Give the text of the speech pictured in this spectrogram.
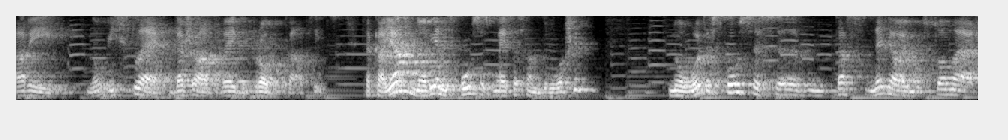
arī nu, izslēgt dažādu veidu provokācijas. Tā kā jā, no vienas puses mēs esam droši, No otras puses, eh, tas neļauj mums tomēr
